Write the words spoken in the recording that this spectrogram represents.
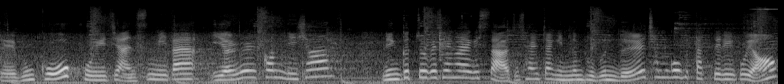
네, 문콕 보이지 않습니다. 2열 휠 컨디션 림 끝 쪽에 생활기스 아주 살짝 있는 부분들 참고 부탁드리고요.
